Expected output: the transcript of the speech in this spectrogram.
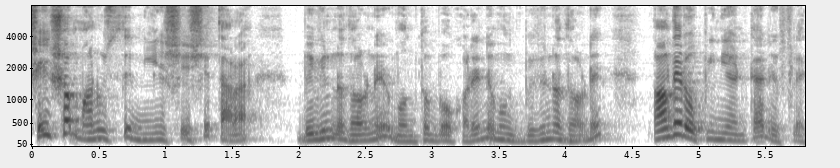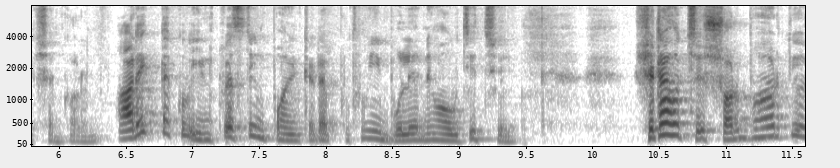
সেই সব মানুষদের নিয়ে এসে এসে তারা বিভিন্ন ধরনের মন্তব্য করেন এবং বিভিন্ন ধরনের তাঁদের ওপিনিয়নটা রিফ্লেকশন করেন। আরেকটা খুব ইন্টারেস্টিং পয়েন্ট এটা প্রথমেই বলে নেওয়া উচিত ছিল। সেটা হচ্ছে সর্বভারতীয়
